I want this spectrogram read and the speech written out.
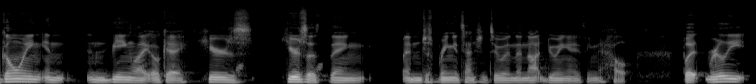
going and and being like okay here's here's a thing and just bring attention to it and then not doing anything to help. But really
